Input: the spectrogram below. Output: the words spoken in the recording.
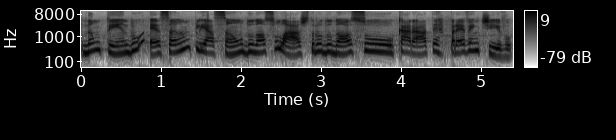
não tendo essa ampliação do nosso lastro, do nosso caráter preventivo.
